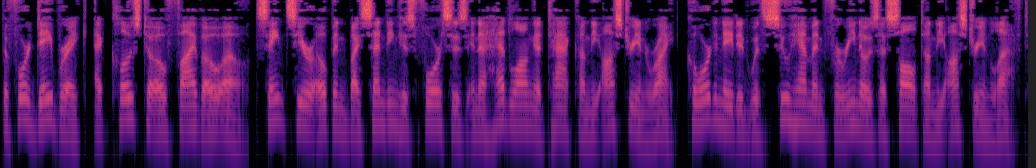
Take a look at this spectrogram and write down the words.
Before daybreak, at close to 0500, St. Cyr opened by sending his forces in a headlong attack on the Austrian right, coordinated with Souham and Farino's assault on the Austrian left.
